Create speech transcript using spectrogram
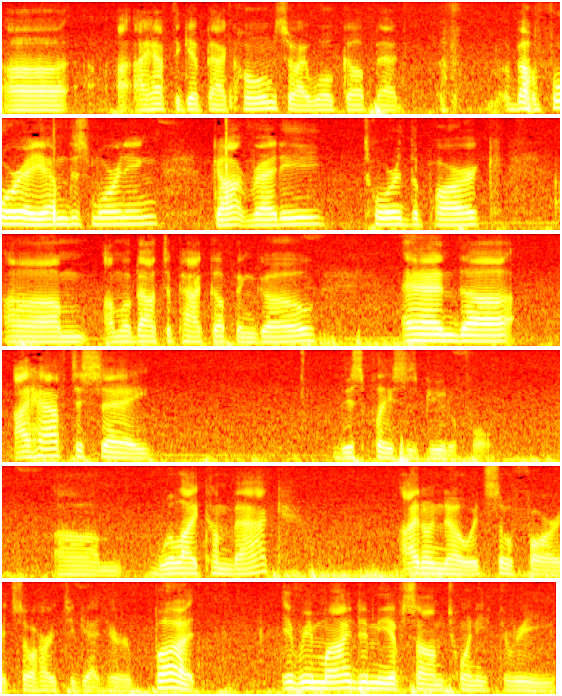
Uh, I have to get back home, so I woke up at about 4 a.m. this morning, got ready, toured the park. Um, I'm about to pack up and go. And uh, I have to say, this place is beautiful. Um, will I come back? I don't know. It's so far. It's so hard to get here. But it reminded me of Psalm 23.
